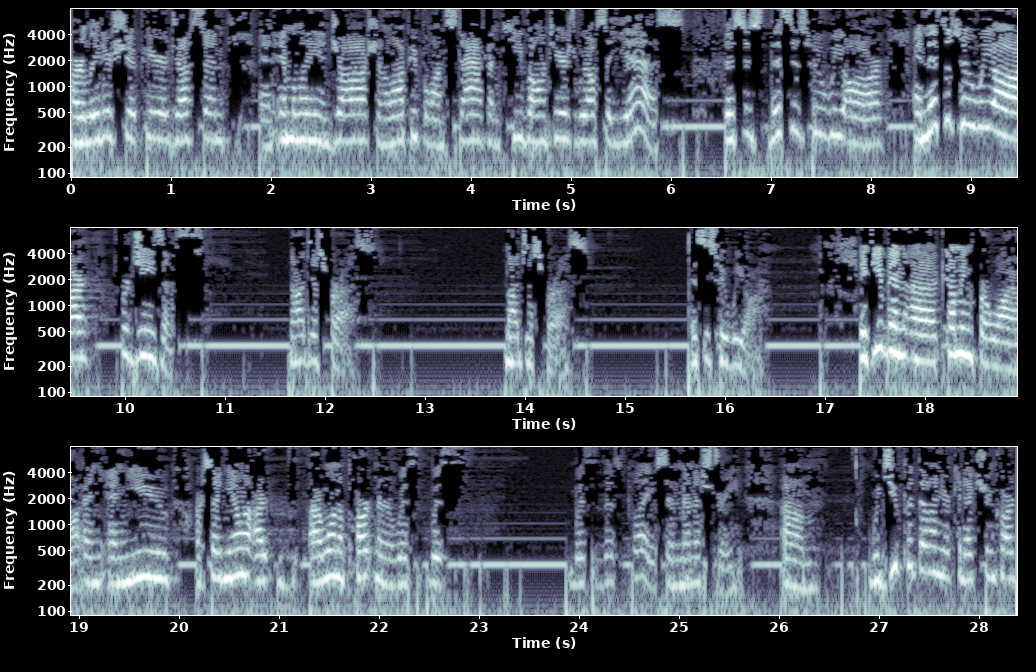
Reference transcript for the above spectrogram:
Our leadership here, Justin and Emily and Josh, and a lot of people on staff and key volunteers, we all say yes. This is this is who we are, and this is who we are for Jesus, not just for us, not just for us. This is who we are. If you've been uh, coming for a while and, and you are saying, you know what, I, I want to partner with, with, with this place in ministry, um, would you put that on your connection card?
